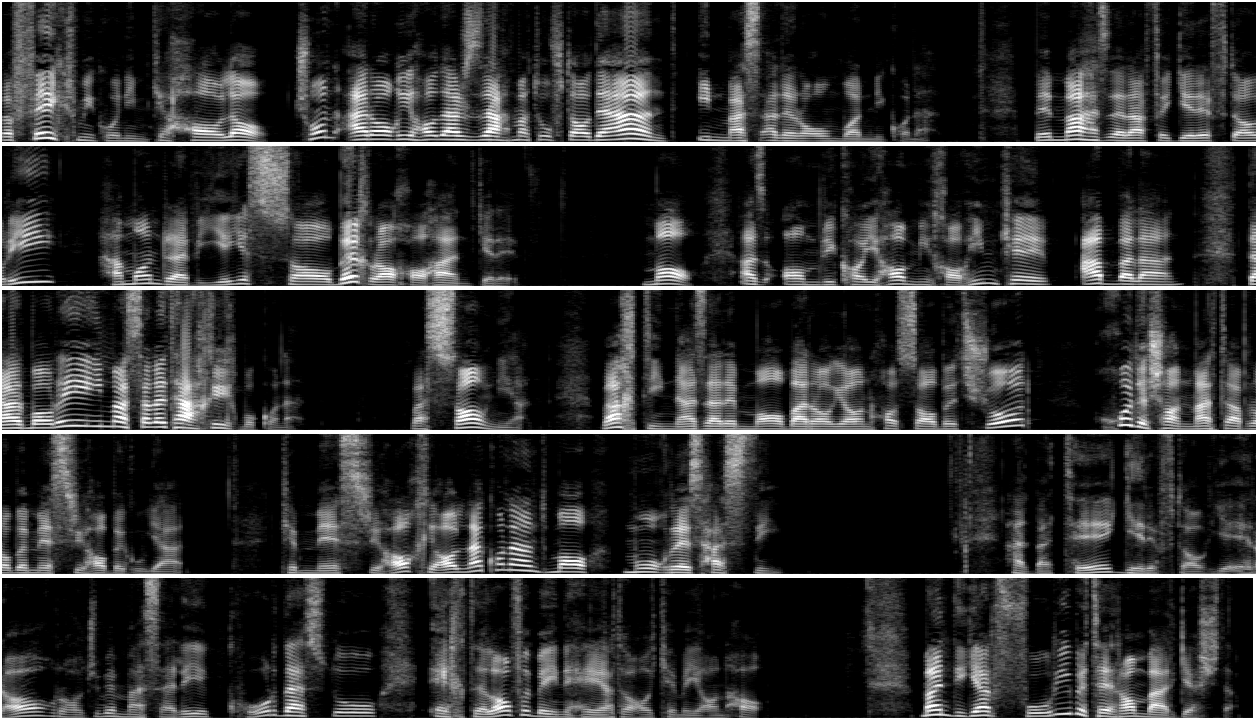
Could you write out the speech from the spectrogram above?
و فکر می کنیم که حالا چون عراقی ها در زحمت افتاده اند این مسئله را عنوان می کنند به محض رفع گرفتاری همان رویه سابق را خواهند گرفت. ما از آمریکایی ها می خواهیم که اولا درباره این مسئله تحقیق بکنند و ثانیا وقتی نظر ما برای آنها ثابت شد خودشان مطلب را به مصری ها بگویند. که مصری ها خیال نکنند ما مغرض هستیم. البته گرفتاری عراق راجع به مسئله کرد است و اختلاف بین هیئت حاکمه آنها. من دیگر فوری به تهران برگشتم.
